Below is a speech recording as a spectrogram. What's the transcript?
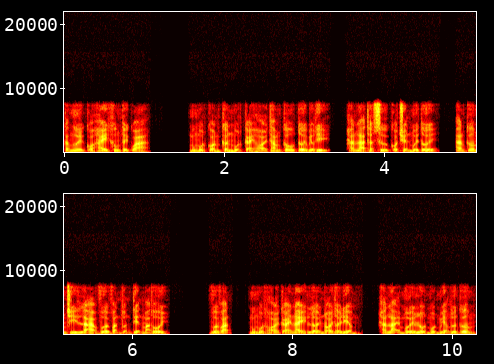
các ngươi có hay không thấy qua? Mùng một còn cần một cái hỏi thăm câu tới biểu thị, hắn là thật sự có chuyện mới tới, ăn cơm chỉ là vừa vặn thuận tiện mà thôi. Vừa vặn mùng một hỏi cái này lời nói thời điểm, hắn lại mới lột một miệng lớn cơm.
